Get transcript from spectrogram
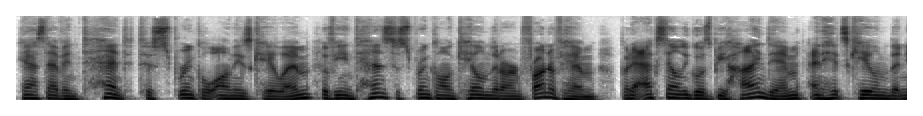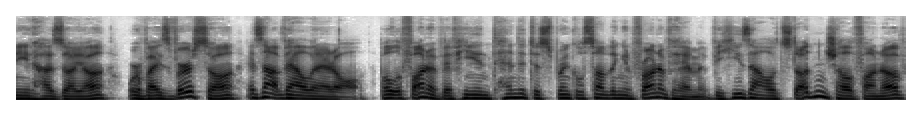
He has to have intent to sprinkle on these kalim. If he intends to sprinkle on kalim that are in front of him, but it accidentally goes behind him and hits kalim that need hazaya, or vice versa, it's not valid at all. But lefanov, if he intended to sprinkle something in front of him, vihizal studin shalfanov,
